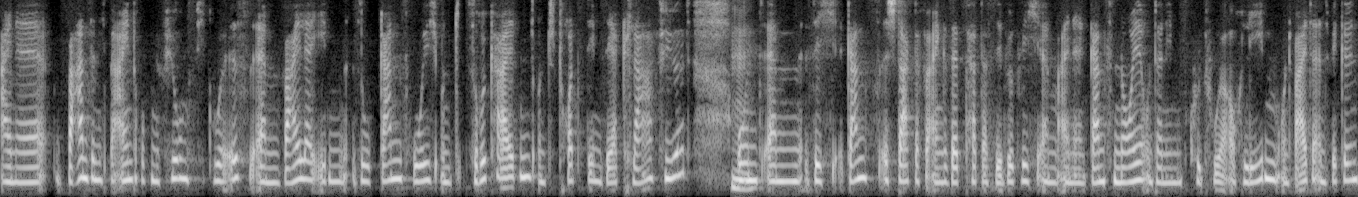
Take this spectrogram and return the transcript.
eine wahnsinnig beeindruckende Führungsfigur ist, ähm, weil er eben so ganz ruhig und zurückhaltend und trotzdem sehr klar führt mhm. und ähm, sich ganz stark dafür eingesetzt hat, dass wir wirklich ähm, eine ganz neue Unternehmenskultur auch leben und weiterentwickeln,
